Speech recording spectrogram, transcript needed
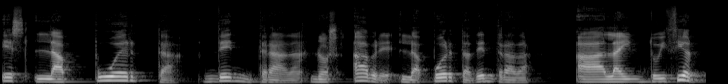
es la puerta de entrada, nos abre la puerta de entrada a la intuición.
